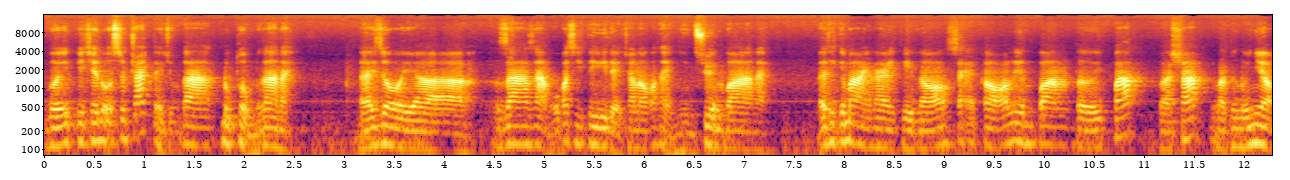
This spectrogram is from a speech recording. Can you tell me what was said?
với cái chế độ subtract để chúng ta đục thủng ra này đấy rồi uh, ra giảm opacity để cho nó có thể nhìn xuyên qua này. Đấy thì cái bài này thì nó sẽ có liên quan tới path và sharp là tương đối nhiều.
